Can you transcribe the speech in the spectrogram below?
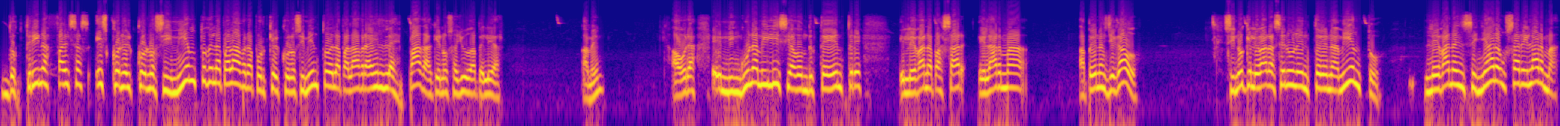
doctrinas falsas es con el conocimiento de la palabra, porque el conocimiento de la palabra es la espada que nos ayuda a pelear. Amén. Ahora, en ninguna milicia donde usted entre le van a pasar el arma apenas llegado, sino que le van a hacer un entrenamiento, le van a enseñar a usar el arma,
